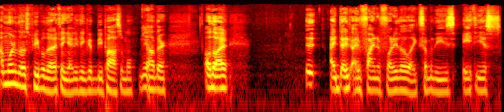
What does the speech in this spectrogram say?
I'm one of those people that I think anything could be possible Yeah. out there. Although I, I, I, I find it funny though, like some of these atheists,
